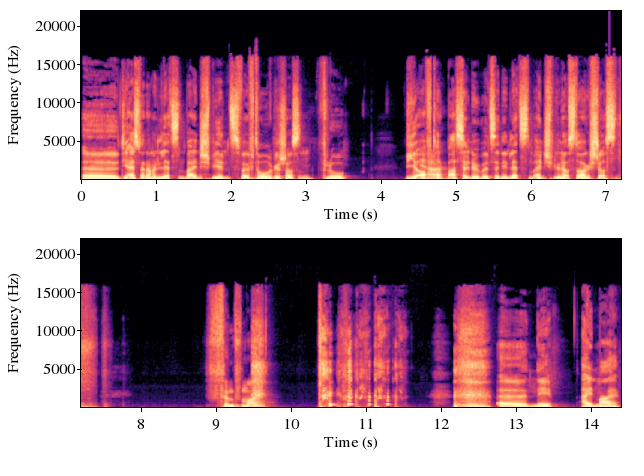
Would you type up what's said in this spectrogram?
Äh, die Eisbären haben in den letzten beiden Spielen zwölf Tore geschossen, Flo. Wie oft Ja. hat Marcel Nöbels in den letzten beiden Spielen aufs Tor geschossen? Fünfmal. Äh, nee. Einmal.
